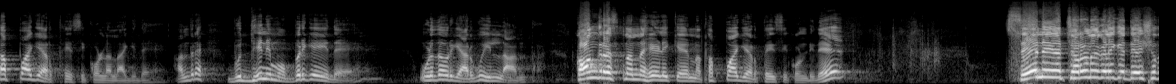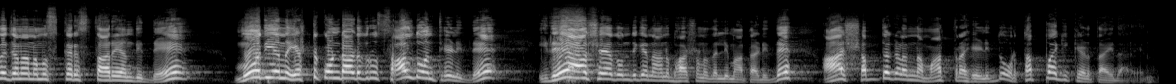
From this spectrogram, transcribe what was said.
ತಪ್ಪಾಗಿ ಅರ್ಥೈಸಿಕೊಳ್ಳಲಾಗಿದೆ. ಅಂದರೆ ಬುದ್ಧಿ ನಿಮ್ಮೊಬ್ಬರಿಗೆ ಇದೆ, ಉಳಿದವ್ರಿಗೆ ಯಾರಿಗೂ ಇಲ್ಲ ಅಂತ. ಕಾಂಗ್ರೆಸ್ ನನ್ನ ಹೇಳಿಕೆಯನ್ನು ತಪ್ಪಾಗಿ ಅರ್ಥೈಸಿಕೊಂಡಿದೆ. ಸೇನೆಯ ಚರಣಗಳಿಗೆ ದೇಶದ ಜನ ನಮಸ್ಕರಿಸ್ತಾರೆ ಅಂದಿದ್ದೆ. ಮೋದಿಯನ್ನು ಎಷ್ಟು ಕೊಂಡಾಡಿದ್ರು ಸಾಲದು ಅಂತ ಹೇಳಿದ್ದೆ. ಇದೇ ಆಶಯದೊಂದಿಗೆ ನಾನು ಭಾಷಣದಲ್ಲಿ ಮಾತಾಡಿದ್ದೆ, ಆ ಶಬ್ದಗಳನ್ನು ಮಾತ್ರ ಹೇಳಿದ್ದು ಅವ್ರು ತಪ್ಪಾಗಿ ಕೇಳ್ತಾ ಇದ್ದಾರೆ ಅಂತ.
